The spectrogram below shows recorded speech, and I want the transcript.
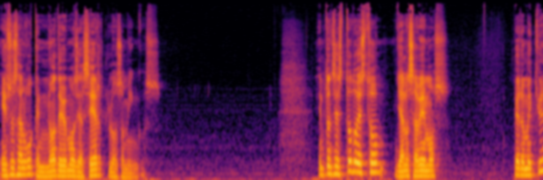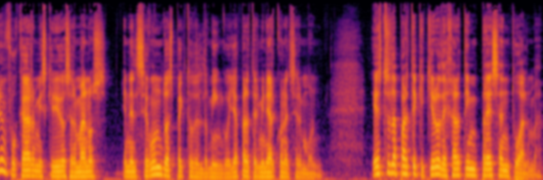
eso es algo que no debemos de hacer los domingos. Entonces todo esto ya lo sabemos, pero me quiero enfocar, mis queridos hermanos, en el segundo aspecto del domingo, ya para terminar con el sermón. Esto es la parte que quiero dejarte impresa en tu alma.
